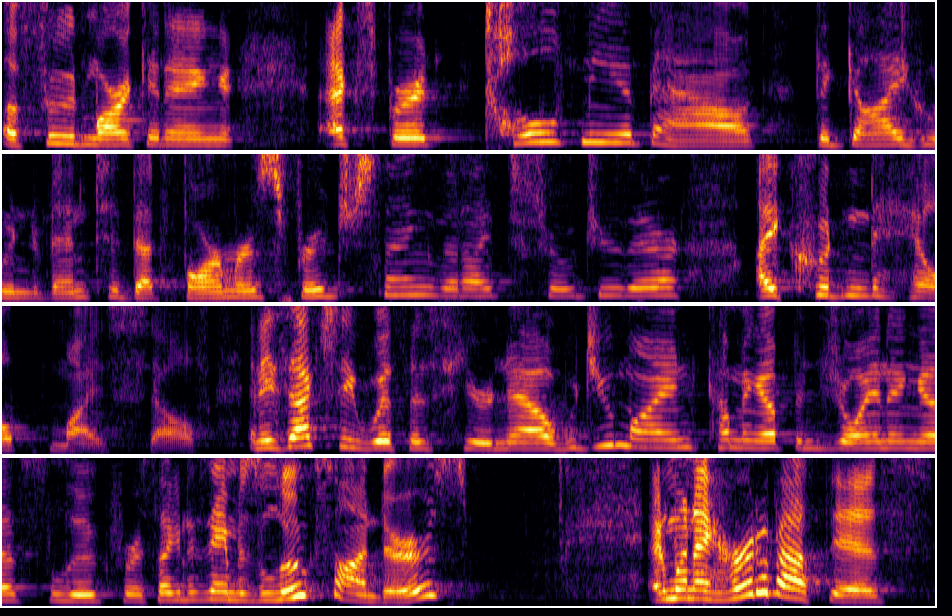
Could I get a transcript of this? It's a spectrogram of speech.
a food marketing expert, told me about the guy who invented that farmer's fridge thing that I showed you there, I couldn't help myself. And he's actually with us here now. Would you mind coming up and joining us, Luke, for a second? His name is Luke Saunders. And when I heard about this,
